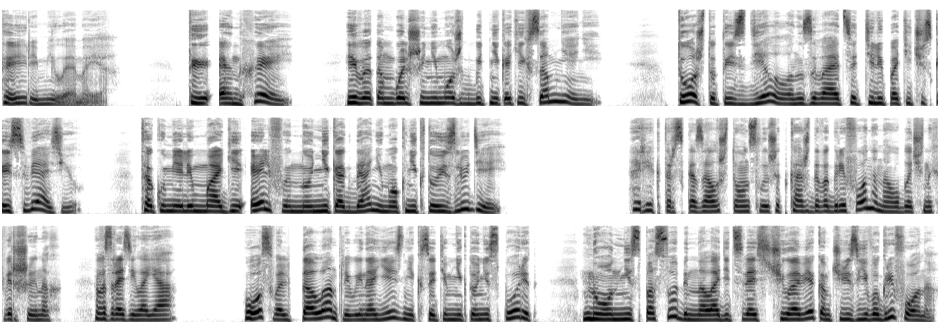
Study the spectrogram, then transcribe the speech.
«Эйри, милая моя, ты Энхей, и в этом больше не может быть никаких сомнений. То, что ты сделала, называется телепатической связью. Так умели маги-эльфы, но никогда не мог никто из людей. Ректор сказал, что он слышит каждого грифона на облачных вершинах, — возразила я. «Освальд — талантливый наездник, с этим никто не спорит, но он не способен наладить связь с человеком через его грифона.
